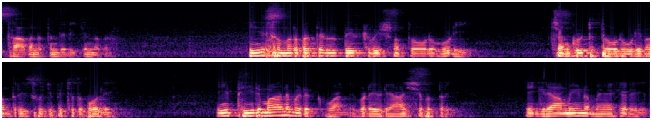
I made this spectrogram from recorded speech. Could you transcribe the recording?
സ്ഥാപനത്തിന് ലഭിക്കുന്നത്. ഈ സന്ദർഭത്തിൽ ദീർഘവീക്ഷണത്തോടുകൂടി ചങ്കൂറ്റത്തോടുകൂടി മന്ത്രി സൂചിപ്പിച്ചതുപോലെ ഈ തീരുമാനമെടുക്കുവാൻ ഇവിടെ ഒരു ആശുപത്രി ഈ ഗ്രാമീണ മേഖലയിൽ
